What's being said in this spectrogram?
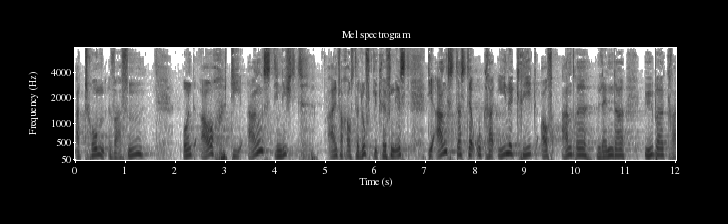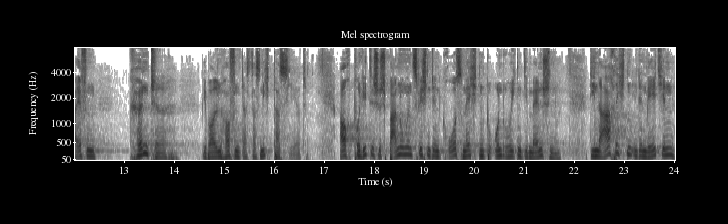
Atomwaffen und auch die Angst, die nicht einfach aus der Luft gegriffen ist, die Angst, dass der Ukraine-Krieg auf andere Länder übergreifen könnte. Wir wollen hoffen, dass das nicht passiert. Auch politische Spannungen zwischen den Großmächten beunruhigen die Menschen. Die Nachrichten in den Medien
